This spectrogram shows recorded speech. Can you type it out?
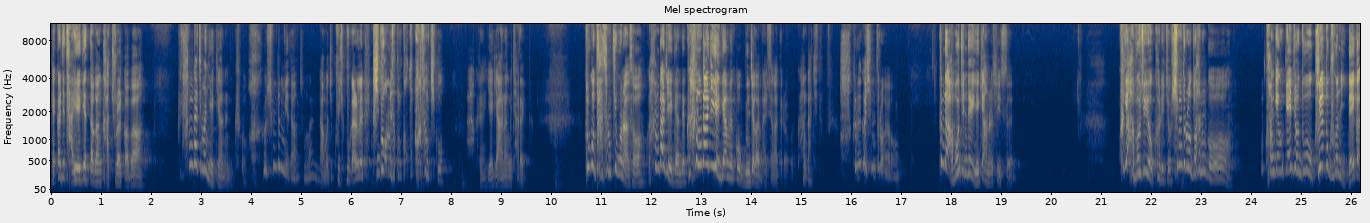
100가지 다 얘기했다간 가출할까 봐 한 가지만 얘기하는 그거. 아, 그거 힘듭니다. 정말. 나머지 99가지를 기도하면서 꿀꺽꿀꺽 삼키고. 아, 그래. 얘기 안 한 거 잘했다. 그리고 다 삼키고 나서 그 한 가지 얘기하는데 그 한 가지 얘기하면 꼭 문제가 발생하더라고요. 그 한 가지도. 아, 그러니까 힘들어요. 근데 아버지인데 얘기 안 할 수 있어요. 그게 아버지의 역할이죠. 힘들어도 하는 거. 관계가 깨져도 그래도 그건 내가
